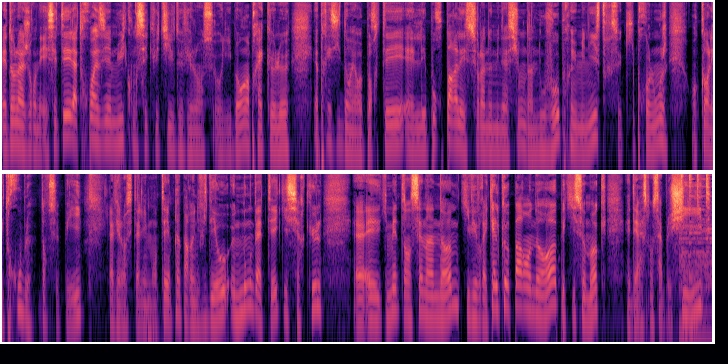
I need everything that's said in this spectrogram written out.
euh, dans la journée. C'était la troisième nuit consécutive de violence au Liban après que le président président est reporté les pourparlers sur la nomination d'un nouveau Premier ministre, ce qui prolonge encore les troubles dans ce pays. La violence est alimentée par une vidéo non datée qui circule euh, et qui met en scène un homme qui vivrait quelque part en Europe et qui se moque des responsables chiites.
